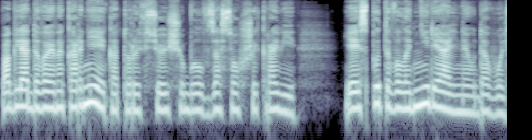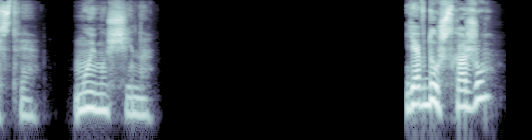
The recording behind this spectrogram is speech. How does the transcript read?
Поглядывая на Корнея, который все еще был в засохшей крови, я испытывала нереальное удовольствие. Мой мужчина. «Я в душ схожу?» —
